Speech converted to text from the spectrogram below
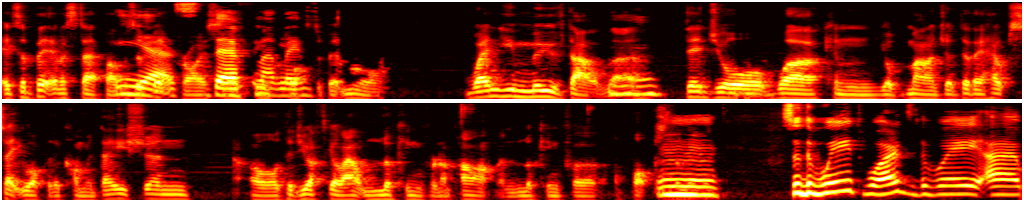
it's a bit of a step up. It's yes, a bit pricey. definitely. Cost a bit more. When you moved out there, mm-hmm. did your work and your manager did they help set you up with accommodation, or did you have to go out looking for an apartment, looking for a box? Mm-hmm. So the way it works, the way uh,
